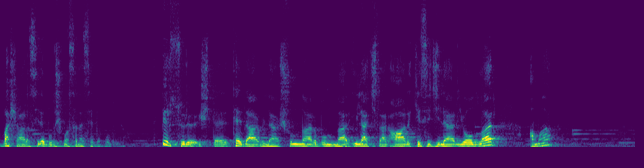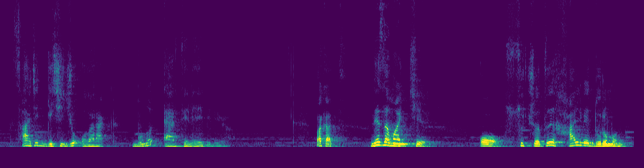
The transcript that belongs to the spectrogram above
baş ağrısıyla buluşmasına sebep oluyor. Bir sürü işte tedaviler, şunlar bunlar, ilaçlar, ağrı kesiciler, yollar ama sadece geçici olarak bunu erteleyebiliyor. Fakat ne zaman ki o suçladığı hal ve durumun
